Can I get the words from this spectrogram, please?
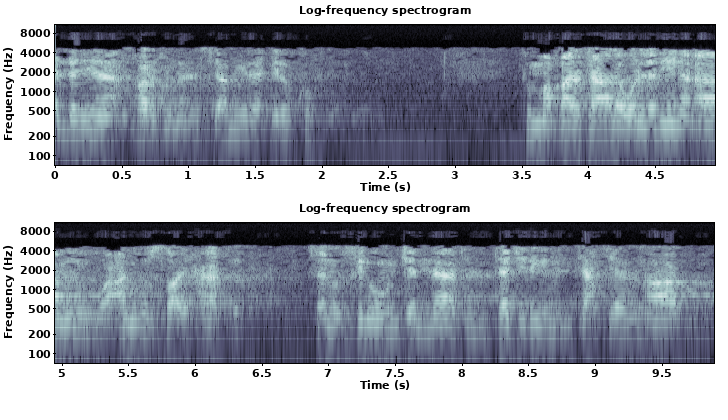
الذين خرجوا من الإسلام إلى الكفر. ثم قال تعالى والذين آمنوا وعملوا الصالحات سندخلهم جنات تجري من تحتها الأنهار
